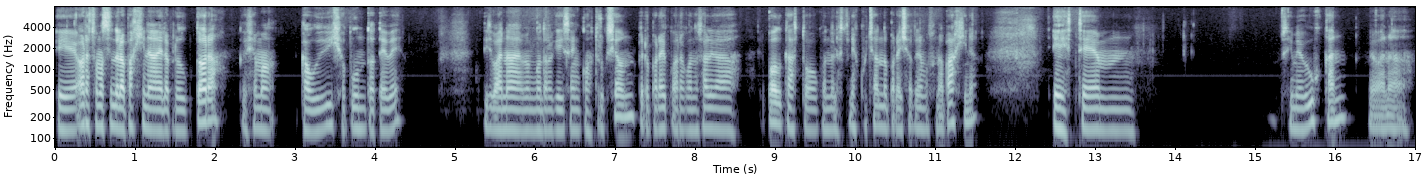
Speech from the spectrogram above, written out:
eh, ahora estamos haciendo la página de la productora, que se llama caudillo.tv. Y van a encontrar que dice en construcción, pero para, para cuando salga podcast o cuando lo estén escuchando, por ahí ya tenemos una página. Este, mm, si me buscan, me van a,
